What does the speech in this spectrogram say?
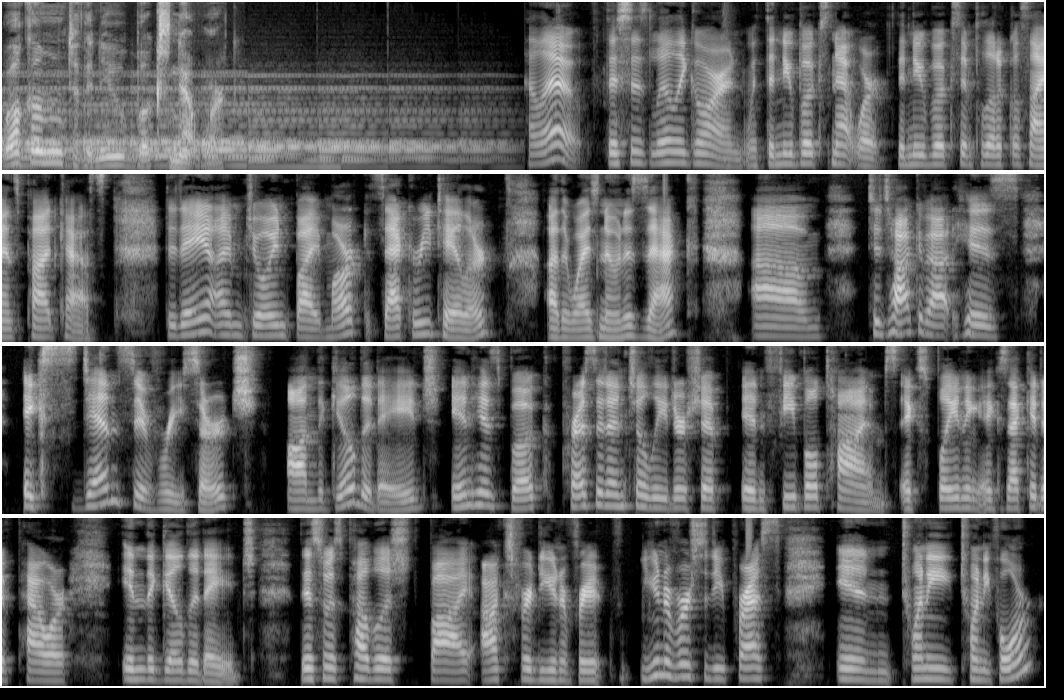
Welcome to the New Books Network. Hello, this is Lily Goren with the New Books Network, the New Books in Political Science podcast. Today I'm joined by Mark Zachary Taylor, otherwise known as Zak, um, to talk about his extensive research on the Gilded Age in his book, Presidential Leadership in Feeble Times Explaining Executive Power in the Gilded Age. This was published by Oxford Univer- University Press in 2024,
